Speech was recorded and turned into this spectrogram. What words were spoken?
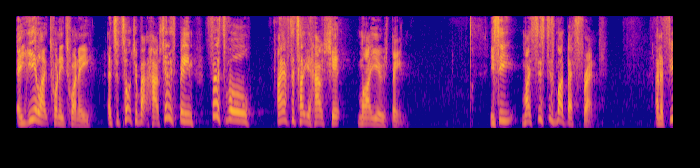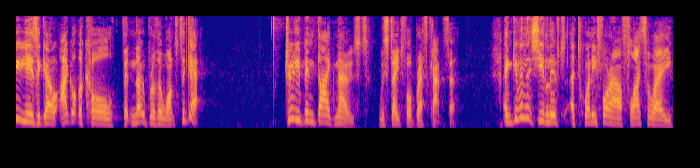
a year like 2020 and to talk to you about how shit it's been, first of all, I have to tell you how shit my year has been. You see, my sister's my best friend. And a few years ago, I got the call that no brother wants to get. Trudy had been diagnosed with stage four breast cancer. And given that she lived a 24 hour flight away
